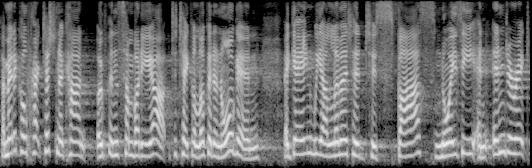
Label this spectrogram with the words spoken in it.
A medical practitioner can't open somebody up to take a look at an organ. Again, we are limited to sparse, noisy, and indirect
